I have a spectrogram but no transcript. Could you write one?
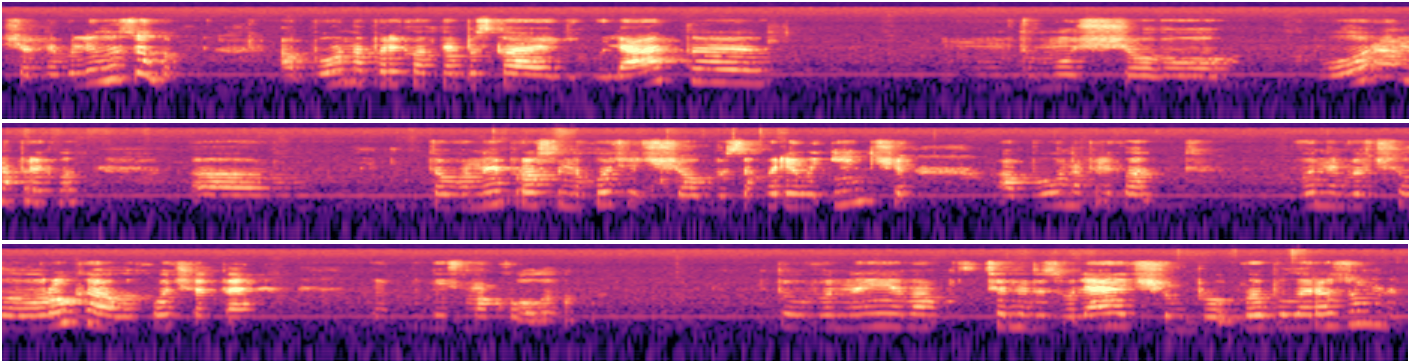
щоб не боліли зуби. Або, наприклад, не пускають гуляти, тому що хвора, наприклад, е, то вони просто не хочуть, щоб захворіли інші. Або, наприклад, ви не вивчили уроки, але хочете якийсь маколог, то вони вам це не дозволяють, щоб ви були розумними.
